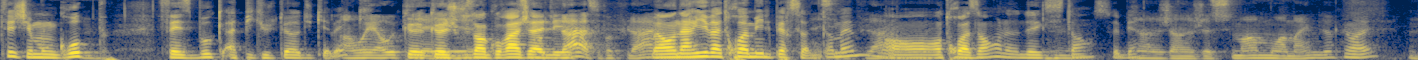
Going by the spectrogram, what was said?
Tu sais, j'ai mon groupe Facebook Apiculteurs du Québec. Ah oui, ah que, je vous encourage à aller. populaire, C'est populaire. Ben, on arrive à 3000 personnes Ouais, quand même, populaire, en, 3 ans d'existence, c'est bien. Je suis membre moi-même. Là. Ouais. Mhm.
